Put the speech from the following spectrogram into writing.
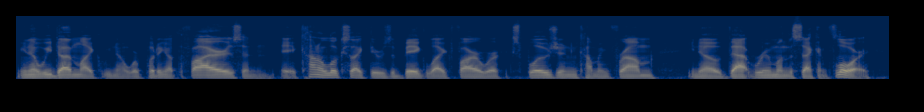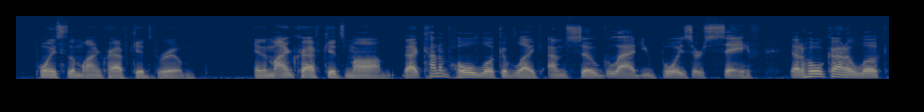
you know we done like you know we're putting out the fires and it kind of looks like there was a big like firework explosion coming from you know, that room on the second floor. Points to the Minecraft kid's room. And the Minecraft kid's mom, that kind of whole look of like, I'm so glad you boys are safe, that whole kind of look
